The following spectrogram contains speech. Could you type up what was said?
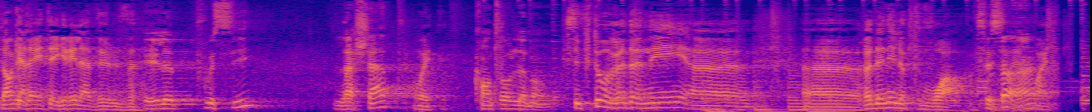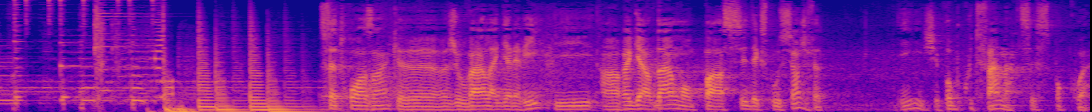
Donc, elle a intégré la vulve. Et le pussy, la chatte, Oui. contrôle le monde. C'est plutôt redonner, euh, euh, redonner le pouvoir. C'est ça, hein? Ouais. Ça fait trois ans que j'ai ouvert la galerie. Puis en regardant mon passé d'exposition, j'ai fait Hé, j'ai pas beaucoup de femmes artistes, pourquoi?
